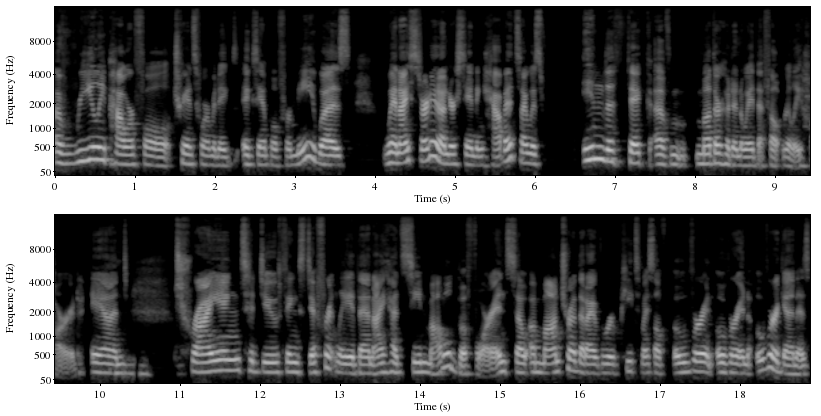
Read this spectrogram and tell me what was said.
a really powerful transformative example for me was when I started understanding habits, I was in the thick of motherhood in a way that felt really hard. And mm-hmm trying to do things differently than I had seen modeled before. And so a mantra that I repeat to myself over and over and over again is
